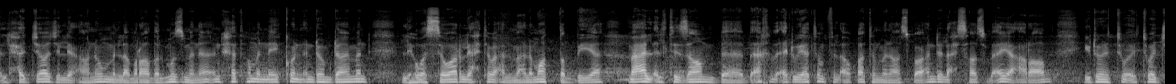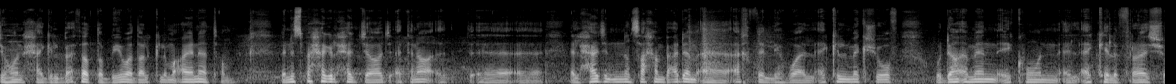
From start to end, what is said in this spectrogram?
الحجاج اللي يعانون من الأمراض المزمنة نحثهم أنه يكون عندهم دائما اللي هو السوار اللي يحتوي على المعلومات الطبية مع الالتزام بأخذ أدويتهم في الأوقات المناسبة وعند الإحساس بأي أعراض يقدرون يتوجهون حق البعثة الطبية وذلك لمعاينتهم بالنسبة حق الحجاج أثناء آه، الحج ننصحهم بعدم آه، أخذ اللي هو الأكل مكشوف ودائما يكون الأكل فريش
